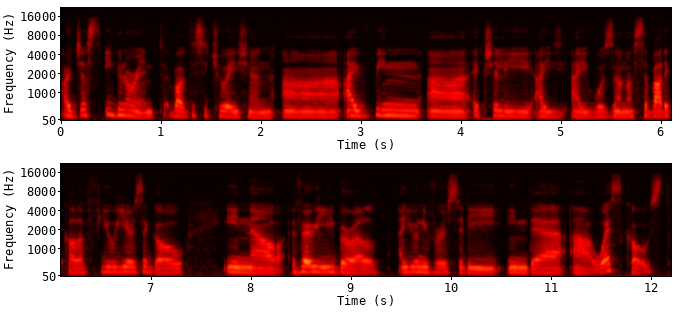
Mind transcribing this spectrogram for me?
are just ignorant about the situation. Uh, I've been uh, actually, I, I was on a sabbatical a few years ago in uh, a very liberal university in the uh, West Coast.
